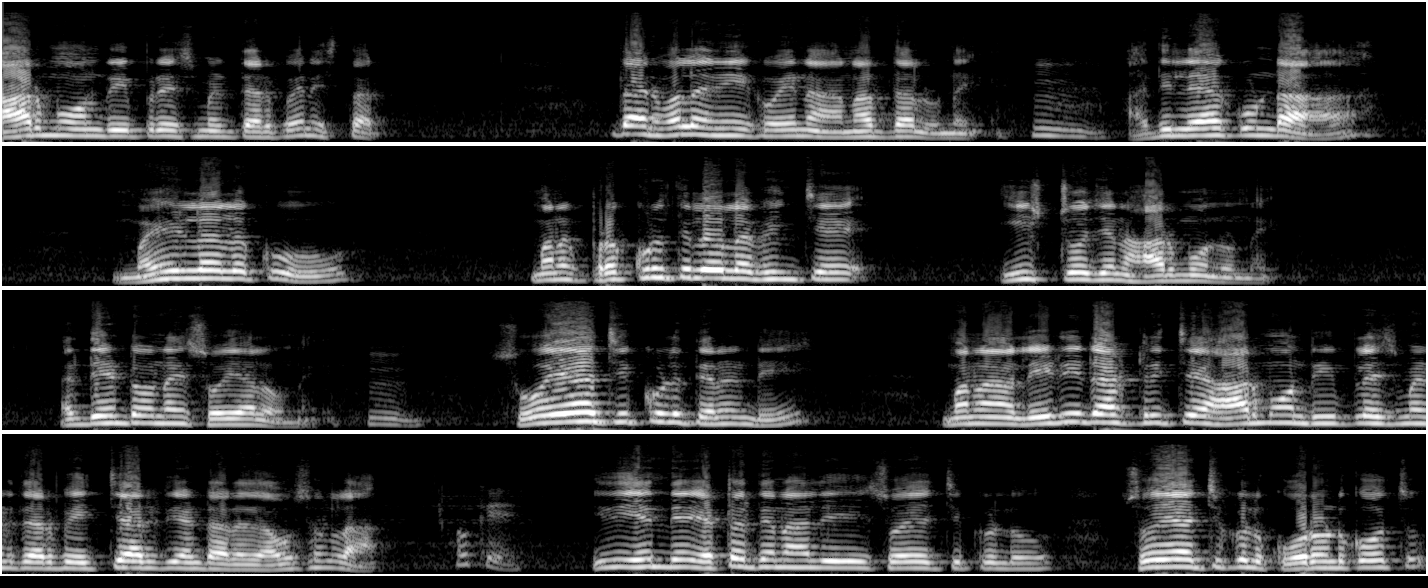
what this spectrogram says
హార్మోన్ రీప్లేస్మెంట్ థెరపీ అని ఇస్తారు దానివల్ల అనేకమైన అనర్థాలు ఉన్నాయి. అది లేకుండా మహిళలకు మనకు ప్రకృతిలో లభించే ఈస్ట్రోజన్ హార్మోన్లు ఉన్నాయి. అదేంటో ఉన్నాయి? సోయాలో ఉన్నాయి. సోయా చిక్కుళ్ళు తినండి. మన లేడీ డాక్టర్ ఇచ్చే హార్మోన్ రీప్లేస్మెంట్ థెరపీ హెచ్ఆర్టీ అంటారు. అది అవసరంలా ఓకే. ఇది ఏంది? ఎట్లా తినాలి సోయా చిక్కుళ్ళు? సోయా చిక్కుళ్ళు కూర వండుకోవచ్చు.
